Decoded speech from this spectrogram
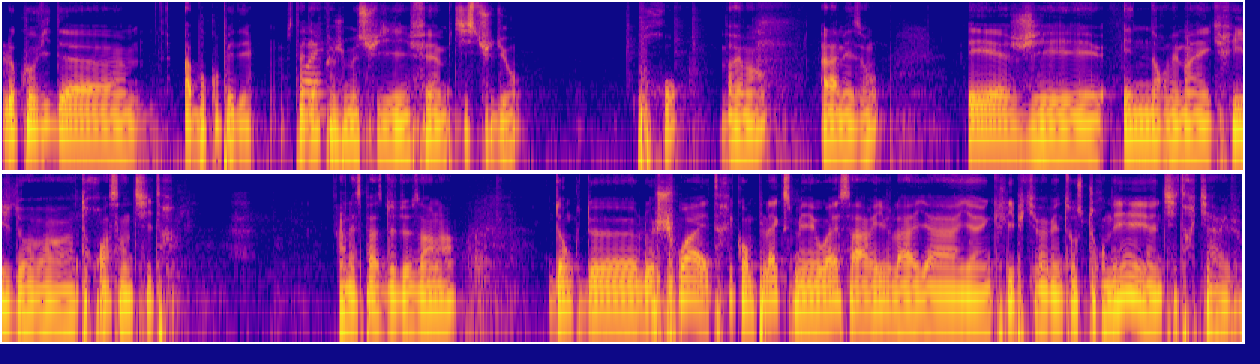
le Covid euh, a beaucoup aidé. C'est-à-dire Ouais. que je me suis fait un petit studio pro, vraiment, à la maison. Et j'ai énormément écrit. Je dois avoir 300 titres en l'espace de deux ans, là. Donc, de, le choix est très complexe, mais ouais, ça arrive. Là, il y a, il y a un clip qui va bientôt se tourner et un titre qui arrive.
